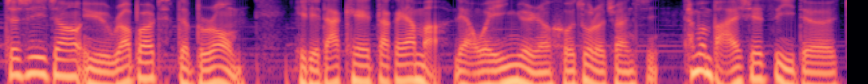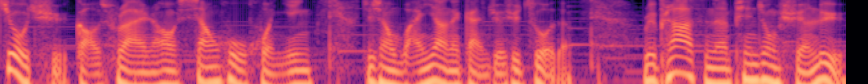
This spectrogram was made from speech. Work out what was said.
这是一张与 Robert De Brom、Hidetake Takayama 两位音乐人合作的专辑。他们把一些自己的旧曲搞出来，然后相互混音，就像玩一样的感觉去做的。Replus 呢偏重旋律，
